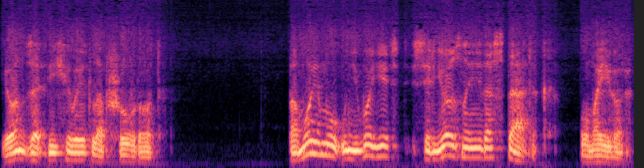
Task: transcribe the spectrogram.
И он запихивает лапшу в рот. По-моему, у него есть серьезный недостаток у майора.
